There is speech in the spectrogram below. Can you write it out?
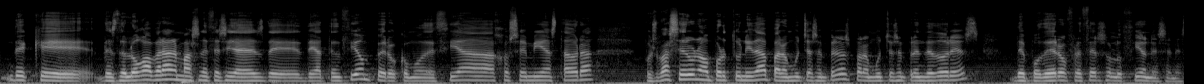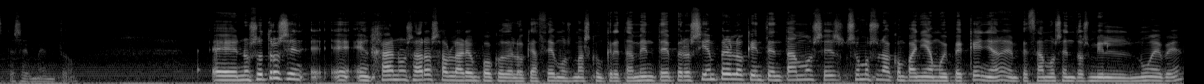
de que desde luego habrá más necesidades de, atención, pero como decía José Mía hasta ahora, pues va a ser una oportunidad para muchas empresas, para muchos emprendedores, de poder ofrecer soluciones en este segmento. Eh, nosotros en, en, Janus, ahora os hablaré un poco de lo que hacemos más concretamente, pero siempre lo que intentamos es, somos una compañía muy pequeña, empezamos en 2009,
